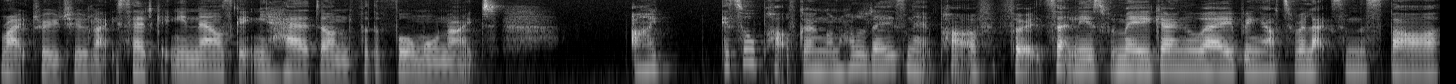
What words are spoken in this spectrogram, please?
right through to, like you said, getting your nails, getting your hair done for the formal night. I it's all part of going on holiday, isn't it? Part of, for it certainly is for me, going away, being able to relax in the spa,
